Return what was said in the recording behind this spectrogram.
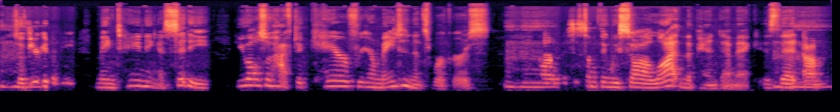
Mm-hmm. So if you're going to be maintaining a city, you also have to care for your maintenance workers. Mm-hmm. Um, this is something we saw a lot in the pandemic is that um, mm-hmm.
